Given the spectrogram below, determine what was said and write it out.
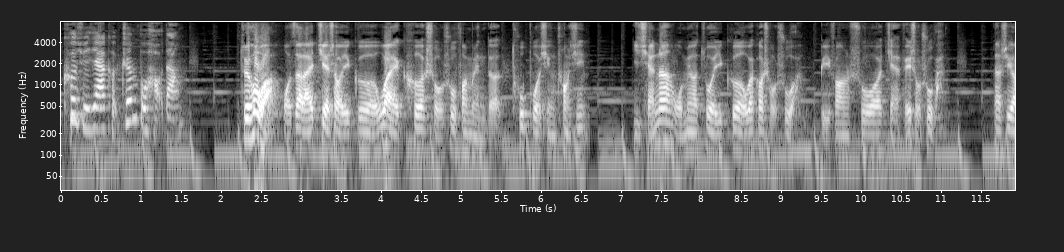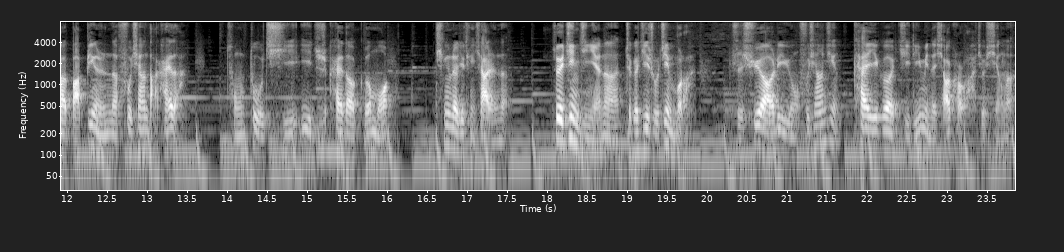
科学家可真不好当。最后啊，我再来介绍一个外科手术方面的突破性创新。以前呢，我们要做一个外科手术啊，比方说减肥手术吧，那是要把病人的腹腔打开的，从肚脐一直开到膈膜，听着就挺吓人的。最近几年呢，这个技术进步了。只需要利用腹腔镜开一个几厘米的小口啊就行了，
